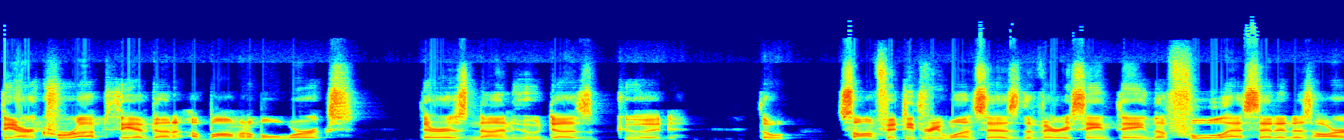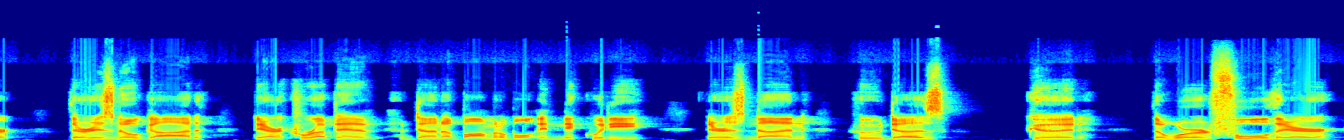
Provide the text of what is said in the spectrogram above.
They are corrupt, they have done abominable works. There is none who does good. The Psalm 53 1 says the very same thing. The fool has said in his heart, There is no God. They are corrupt and have done abominable iniquity. There is none who does good. The word fool there,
